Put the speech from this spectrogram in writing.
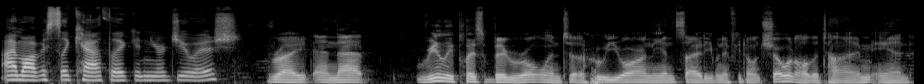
I'm obviously Catholic and you're Jewish. Right, and that really plays a big role into who you are on the inside, even if you don't show it all the time. And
